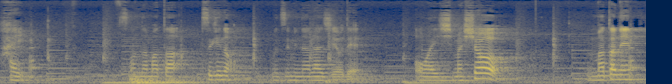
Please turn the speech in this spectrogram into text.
はい。そんなまた次のむずみなラジオでお会いしましょう。またね。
